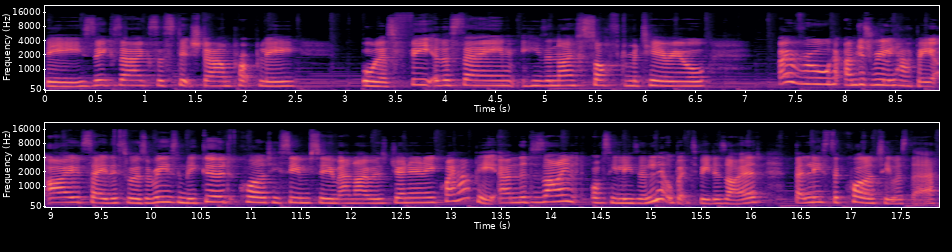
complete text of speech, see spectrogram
The zigzags are stitched down properly all his feet are the same. He's a nice soft material. Overall, I'm just really happy. I would say this was a reasonably good quality Tsum Tsum and I was genuinely quite happy. And the design obviously leaves a little bit to be desired, but at least the quality was there.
